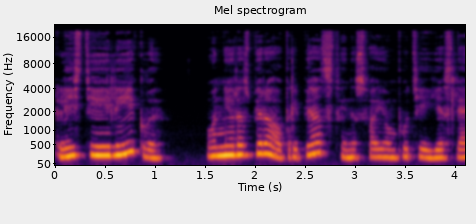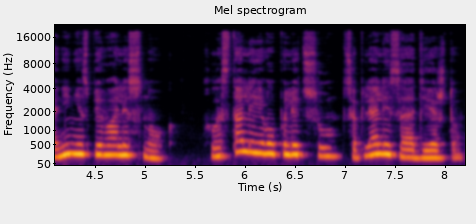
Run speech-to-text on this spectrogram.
Листья или иглы? Он не разбирал препятствий на своем пути, если они не сбивали с ног. Хлыстали его по лицу, цеплялись за одежду.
